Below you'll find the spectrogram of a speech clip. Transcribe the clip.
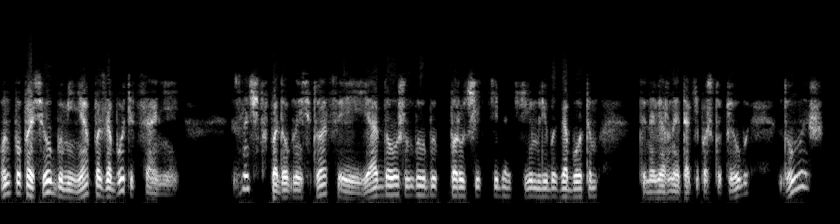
он попросил бы меня позаботиться о ней. Значит, в подобной ситуации я должен был бы поручить тебя чьим-либо заботам. Ты, наверное, так и поступил бы. Думаешь?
